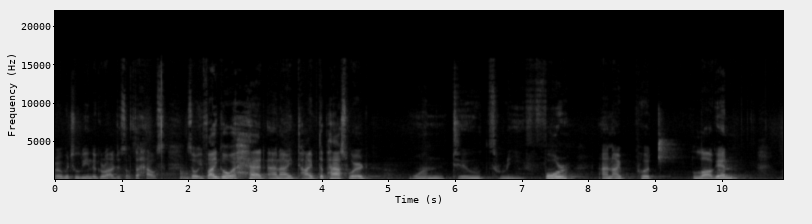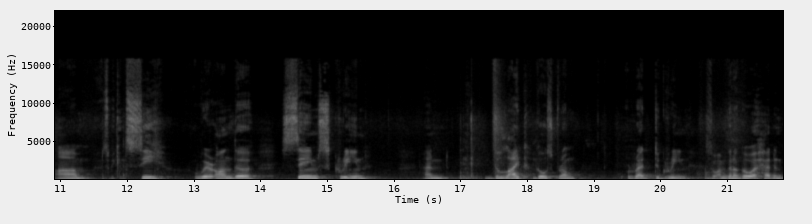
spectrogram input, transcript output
uh, which will be in the garages of the house. So if I go ahead and I type the password one two three four and I put login um, as we can see we're on the same screen and the light goes from red to green. So I'm gonna go ahead and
